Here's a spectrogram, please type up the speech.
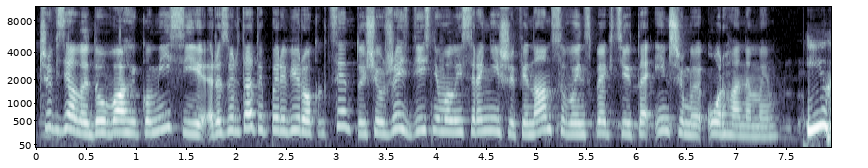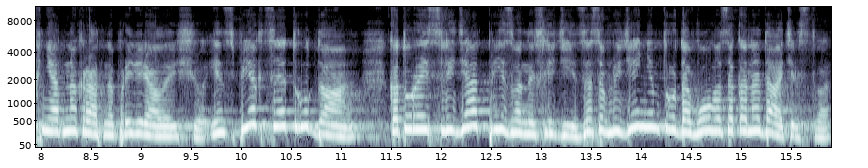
чи взяли до уваги комісії результати перевірок акценту, що вже здійснювались раніше фінансовою інспекцією та іншими органами. Их неоднократно проверяла еще инспекция труда, которые следят, призваны следить за соблюдением трудового законодательства.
